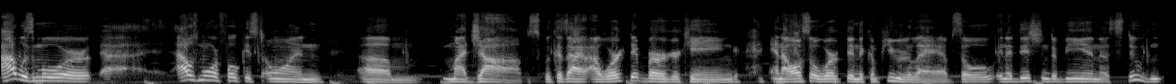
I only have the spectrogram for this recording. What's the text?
I was more. Uh, I was more focused on um, my jobs because I, I, worked at Burger King and I also worked in the computer lab. So in addition to being a student,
